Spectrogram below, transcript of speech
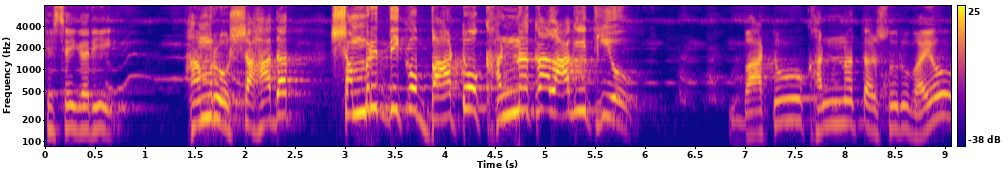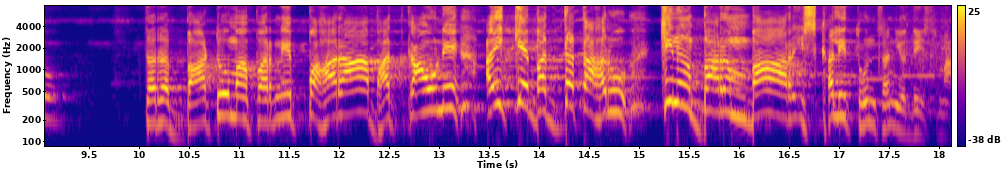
त्यसै गरी हाम्रो शहादत समृद्धिको बाटो खन्नका लागि थियो। बाटो खन्न त सुरु भयो तर बाटोमा पर्ने पहरा भत्काउने ऐक्यबद्धताहरू किन बारम्बार स्खलित हुन्छन् यो देशमा?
